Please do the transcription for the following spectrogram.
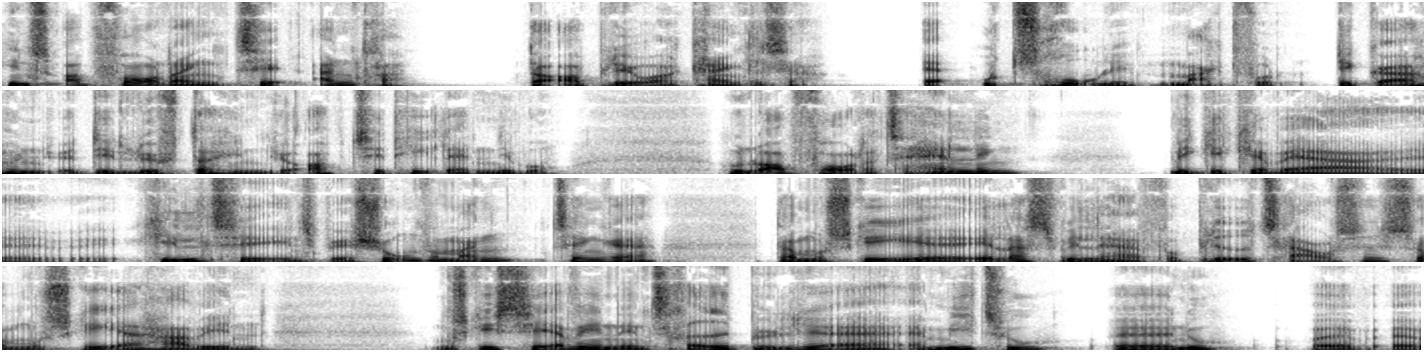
Hendes opfordring til andre, der oplever krænkelser, er utrolig magtfuld. Det gør hun, det løfter hende jo op til et helt andet niveau. Hun opfordrer til handling, hvilket kan være øh, kilde til inspiration for mange, tænker jeg, der måske øh, ellers ville have forblevet tavse, så måske har vi en, måske ser vi en, en tredje bølge af, af MeToo øh, nu, øh, øh,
